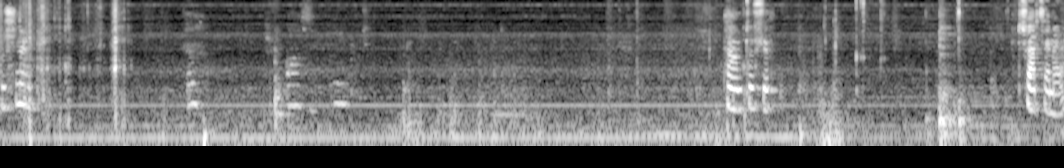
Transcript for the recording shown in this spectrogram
Turşu nerede? Tamam turşu. Turşu ASMR.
